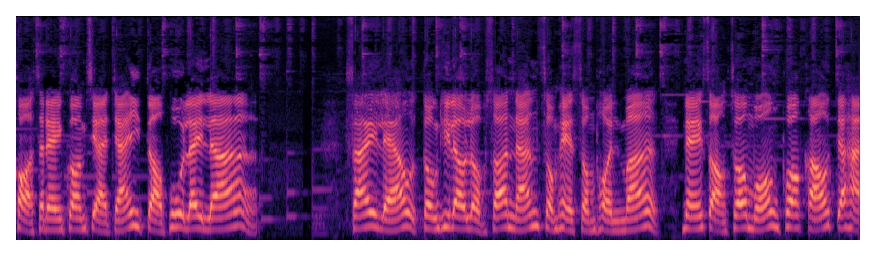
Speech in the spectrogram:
ขอแสดงความเสียใจต่อผู้ไล่ล่า ใช่แล้วตรงที่เราหลบซ่อนนั้นสมเหตุสมผลมาก ในสองชั่วโมงพวกเขาจะหา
